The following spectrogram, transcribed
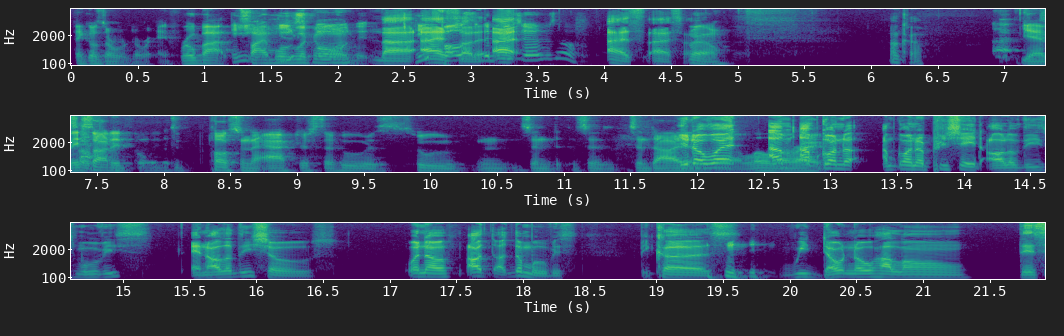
I think it was the, the robot He, cyborg he looking spoiled one. it. Nah, he I saw posted that. the I- picture himself. I, I saw. Well, okay. yeah, they So- started posting the actors to who is who. and Zend- Zend- Zendaya. You know what? uh, Lola, I'm, I'm gonna I'm gonna appreciate all of these movies and all of these shows. Well, no, all, the- the movies because we don't know how long this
